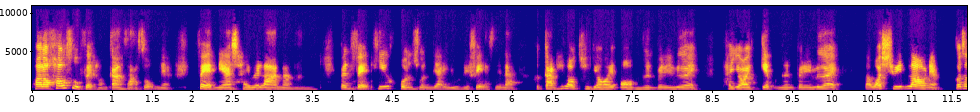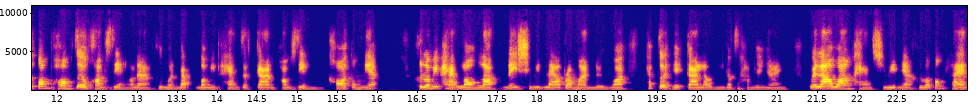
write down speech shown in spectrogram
พอเราเข้าสู่เฟสของการสะสมเนี่ย เฟสเนี้ยใช้เวลานาน เป็นเฟสที่คนส่วนใหญ่อยู่ในเฟสนี้แหละ คือการที่เราทยอยออมเงินไปเรื่อยๆ ทยอยเก็บเงินไปเรื่อยๆ แต่ว่าชีวิตเราเนี่ยก็จะต้องพร้อมเจอความเสี่ยงแล้วนะ คือเหมือนแบบเรามีแผนจัดการความเสี่ยงข้อตรงเนี้ย คือเรามีแผนรองรับในชีวิตแล้วประมาณหนึ่งว่า ถ้าเกิดเหตุการณ์เหล่านี้เราจะทำยังไง เวลาวางแผนชีวิตเนี่ยคือเราต้องแพลน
